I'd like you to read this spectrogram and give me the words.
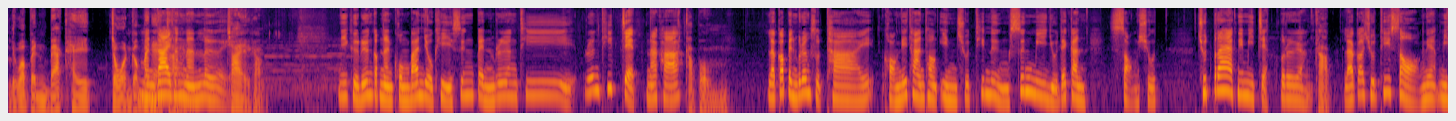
หรือว่าเป็นแบ็คให้โจรก็มัไม่นแน่ใจได้ทั้งนั้นเลย ใช่ครับ นี่คือเรื่องกำนันคงบ้านโยคีซึ่งเป็นเรื่องที่เรื่องที่7นะคะ ครับผม แล้วก็เป็นเรื่องสุดท้ายของนิทานทองอินชุดที่1ซึ่งมีอยู่ด้วยกัน2ชุด ชุดแรกนี่มี7เรื่องครับแล้วก็ชุดที่2เนี่ยมี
